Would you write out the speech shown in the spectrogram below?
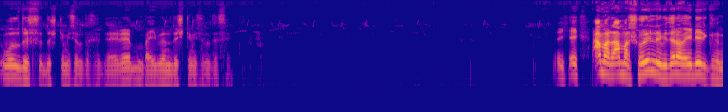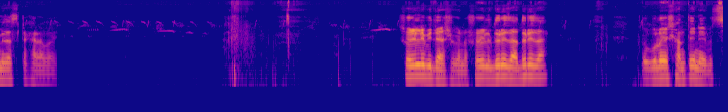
তুমুল দুষ্ট দুষ্টুমি চলতেছে রে ভাই বোন দুষ্টুমি চলতেছে। আমার আমার শরীরের ভিতরে এইটাই কিন্তু মেজাজটা খারাপ হয়। শরীরের ভিতরে আসো কেন? শরীরে দূরে যা দূরে যা। তোগুলো শান্তি নেই, বুঝছ?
